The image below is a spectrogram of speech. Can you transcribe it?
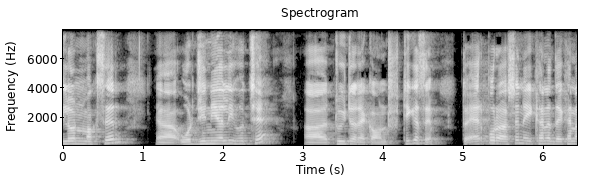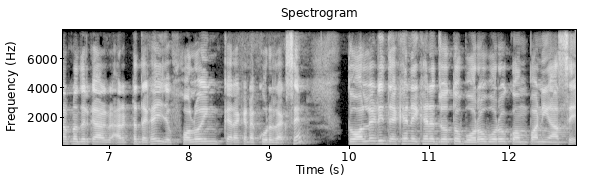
ইলন মার্কসের অরিজিনালি হচ্ছে টুইটার অ্যাকাউন্ট ঠিক আছে? তো এরপর আসেন, এখানে দেখেন আপনাদেরকে আরেকটা দেখাই যে ফলোয়িং ক্যারাকেটা করে রাখছে। তো অলরেডি দেখেন এখানে যত বড় বড় কোম্পানি আছে,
